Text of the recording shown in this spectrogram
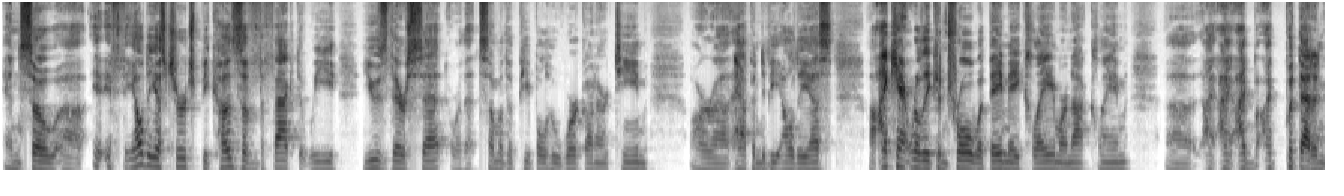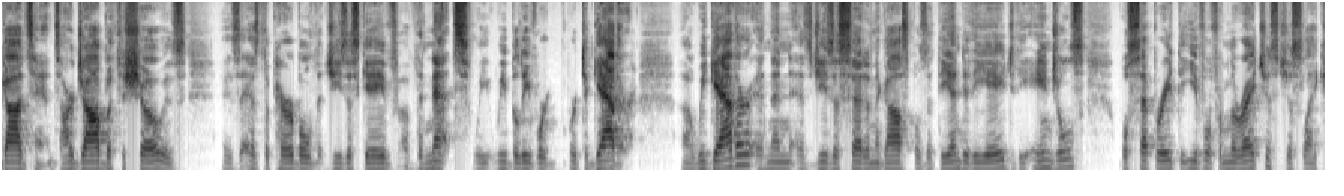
And so, uh, if the LDS Church, because of the fact that we use their set or that some of the people who work on our team are uh, happen to be LDS, uh, I can't really control what they may claim or not claim. Uh, I, I, I put that in God's hands. Our job with the show is is as the parable that Jesus gave of the nets. We we believe we're we're to gather. Uh, we gather, and then, as Jesus said in the Gospels, at the end of the age, the angels will separate the evil from the righteous, just like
